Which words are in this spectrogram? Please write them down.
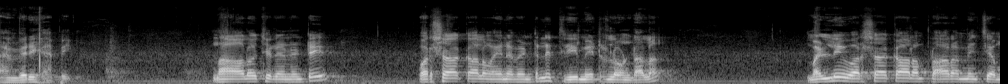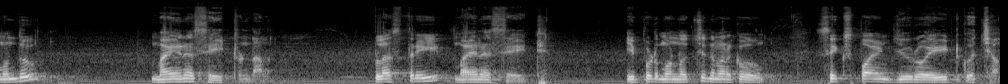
I'm very happy. నా ఆలోచన ఏంటంటే వర్షాకాలం అయిన వెంటనే త్రీ మీటర్లు ఉండాలా? మళ్ళీ వర్షాకాలం ప్రారంభించే ముందు మైనస్ ఎయిట్ ఉండాలి? Plus three minus eight. ఇప్పుడు మొన్న వచ్చింది మనకు సిక్స్ పాయింట్ జీరో ఎయిట్కి వచ్చాం.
